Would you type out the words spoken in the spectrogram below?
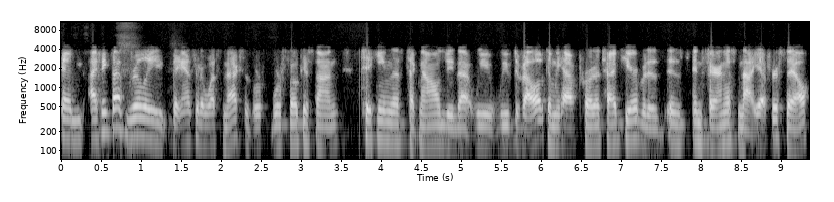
and I think that's really the answer to what's next. Is we're we're focused on taking this technology that we we've developed and we have prototypes here, but is, is in fairness not yet for sale.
